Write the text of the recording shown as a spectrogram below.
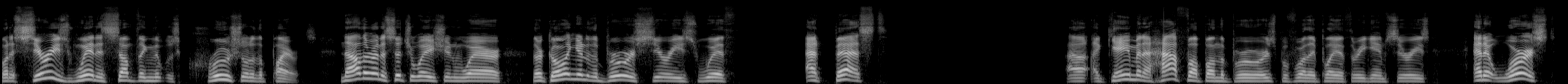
But a series win is something that was crucial to the Pirates. Now they're in a situation where they're going into the Brewers series with, at best, uh, a game and a half up on the Brewers before they play a three game series. And at worst,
